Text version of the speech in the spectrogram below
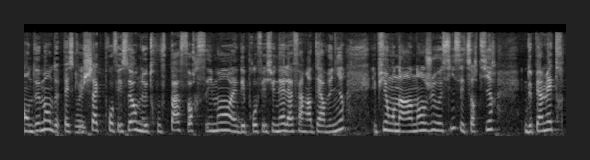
en demande, parce que chaque professeur ne trouve pas forcément euh, des professionnels à faire intervenir. Et puis on a un enjeu aussi, c'est de sortir, de permettre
